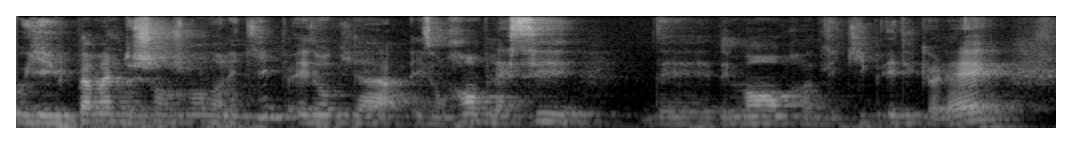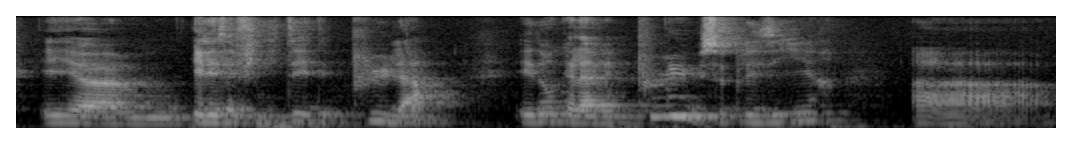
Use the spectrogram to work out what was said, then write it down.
où il y a eu pas mal de changements dans l'équipe, et donc il y a, ils ont remplacé des, membres de l'équipe et des collègues. Et, euh, et, les affinités n'étaient plus là. Et donc, elle avait plus ce plaisir à,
